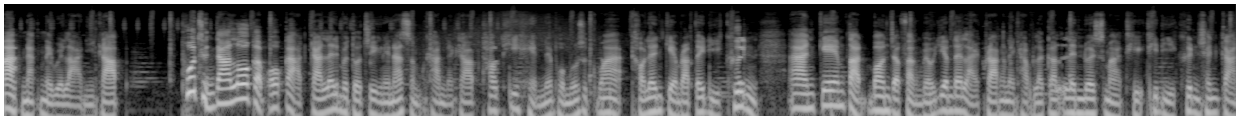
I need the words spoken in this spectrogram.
มากนักในเวลานี้ครับ พูดถึงดาโลกับโอกาสการเล่นเป็นตัวจริงในนัดสำคัญนะครับ เท่าที่เห็นเนี่ยผมรู้สึกว่าเขาเล่นเกมรับได้ดีขึ้น อ่านเกมตัดบอลจากฝั่งเบลเยียมได้หลายครั้งนะครับ แล้วก็เล่นด้วยสมาธิที่ดีขึ้นเช่นกัน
